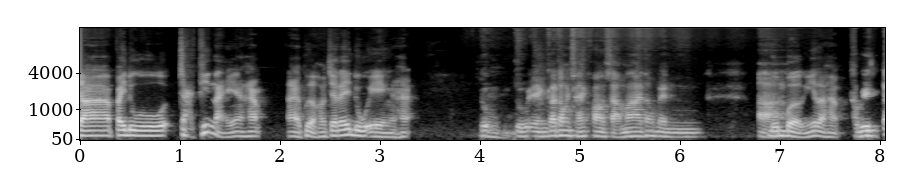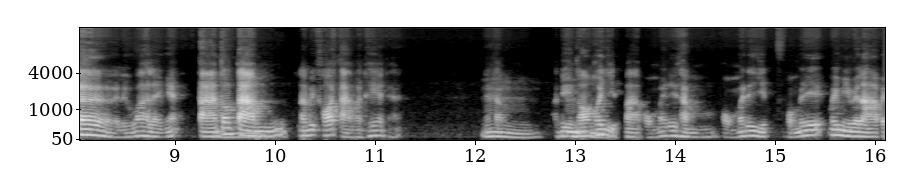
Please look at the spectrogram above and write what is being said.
จะไปดูจากที่ไหนนะครับเผื่อเขาจะได้ดูเองฮะดูดูเองก็ต้องใช้ความสามารถต้องเป็นบูมเบิร์กนี่แหละครับทวิตเตอร์หรือว่าอะไรเงี้ยตามต้องตามนักวิเคราะห์ต่างประเทศ นะครับพอดีน้องเขาหยิบมาผมไม่ได้ทำผมไม่ได้หยิบ ผมไม่ไม่มีเวลาไป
